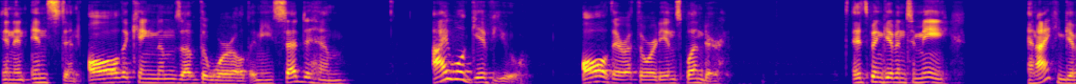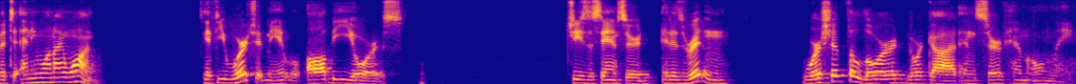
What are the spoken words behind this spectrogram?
in an instant all the kingdoms of the world. And he said to him, I will give you all their authority and splendor. It's been given to me, and I can give it to anyone I want. If you worship me, it will all be yours. Jesus answered, It is written, Worship the Lord your God and serve him only.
